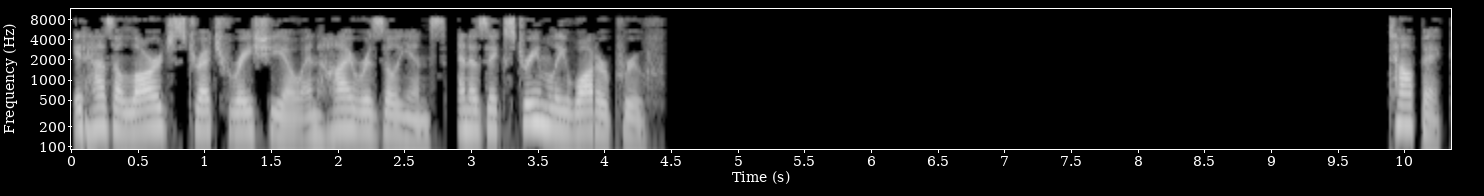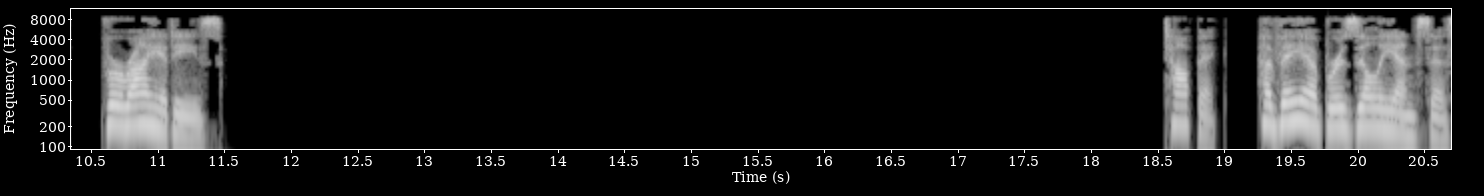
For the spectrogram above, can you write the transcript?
it has a large stretch ratio and high resilience, and is extremely waterproof. Varieties. Topic: Hevea brasiliensis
